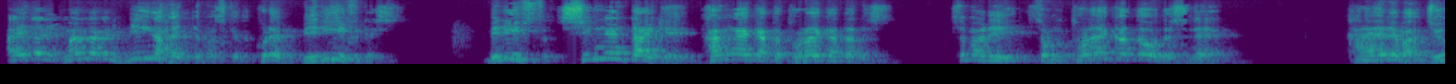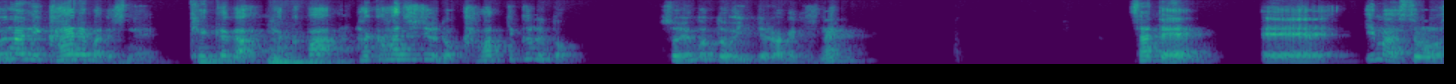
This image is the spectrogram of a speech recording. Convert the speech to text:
間に、真ん中に B が入ってますけど、これはビリーフです。ビリーフ、信念体系、考え方、捉え方です。つまり、その捉え方をですね、変えれば、柔軟に変えればですね、結果が100%、180度変わってくると、そういうことを言ってるわけですね。さて、えー、今、その、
